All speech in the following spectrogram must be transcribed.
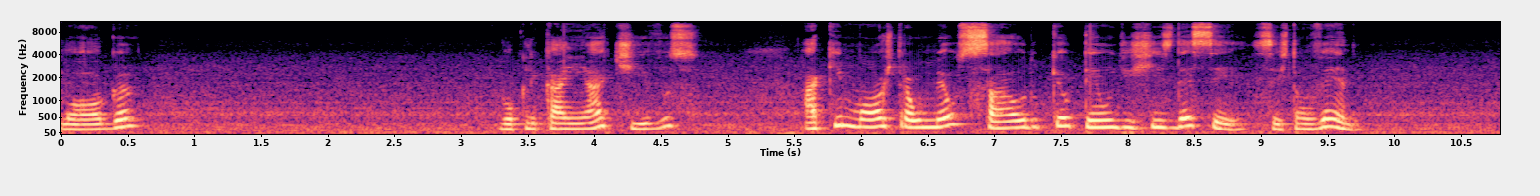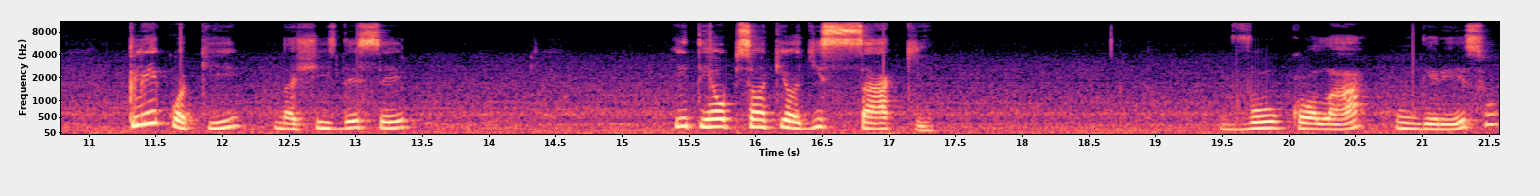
loga. Vou clicar em ativos. Aqui mostra o meu saldo que eu tenho de XDC. Vocês estão vendo? Clico aqui na XDC. E tem a opção aqui ó, de saque. Vou colar o endereço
